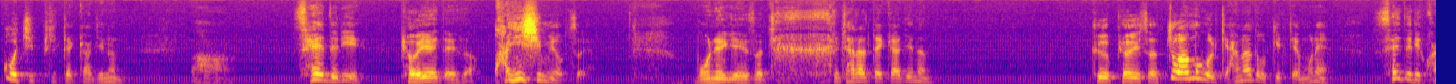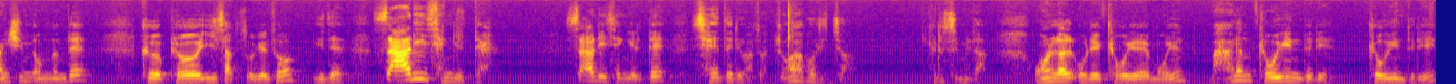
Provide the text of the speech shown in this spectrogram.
꽃이 필 때까지는 어, 새들이 벼에 대해서 관심이 없어요. 모내기에서 잘 자랄 때까지는 그 벼에서 쪼아먹을 게 하나도 없기 때문에 새들이 관심이 없는데 그 벼 이삭 속에서 이제 쌀이 생길 때 쌀이 생길 때 새들이 와서 쪼아버리죠. 그렇습니다. 오늘날 우리 교회에 모인 많은 교인들이 교인들이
